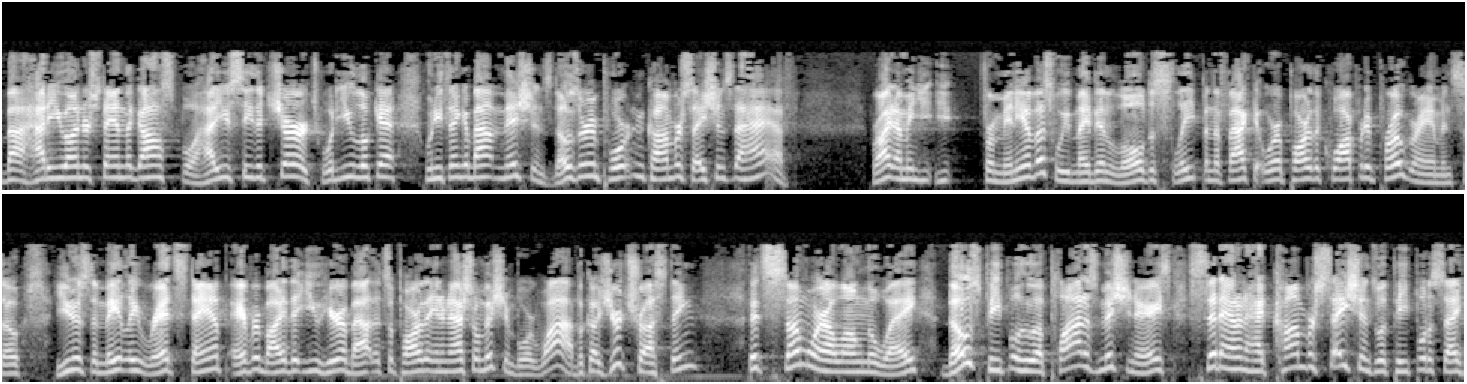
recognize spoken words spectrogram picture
about how do you understand the gospel? How do you see the church? What do you look at when you think about missions? Those are important conversations to have. Right? I mean, you, you, for many of us, we may have been lulled to sleep in the fact that we're a part of the cooperative program. And so you just immediately red stamp everybody that you hear about that's a part of the International Mission Board. Why? Because you're trusting that somewhere along the way, those people who applied as missionaries sit down and had conversations with people to say,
